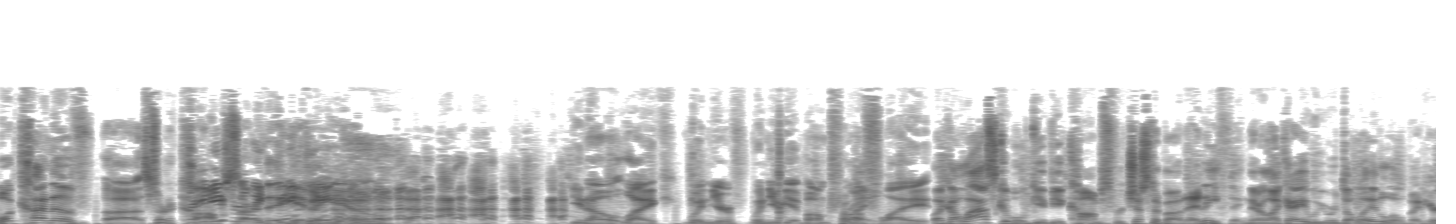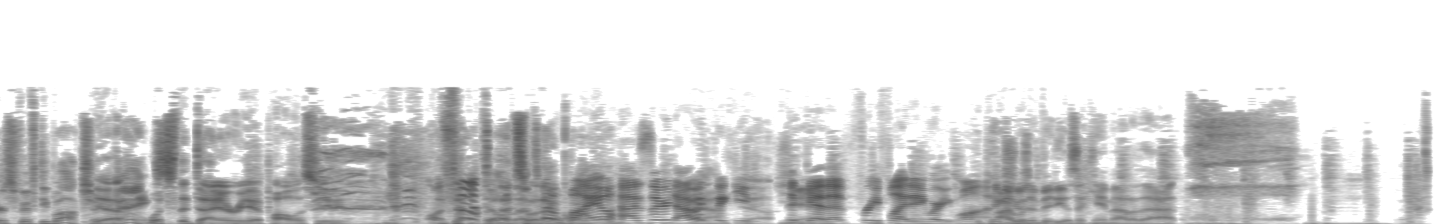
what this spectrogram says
What kind of uh, sort of Brady's comps really are they giving you? you know, like when you're when you get bumped from a flight. Like Alaska will give you comps for just about anything. They're like, hey, we were delayed a little bit. Here's 50 bucks. Yeah. Thanks. What's the diarrhea policy on Delta? That's That's what I want. biohazard. I would Yeah, think you yeah. should Man. get a free flight anywhere you want. Pictures and videos that came out of that.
